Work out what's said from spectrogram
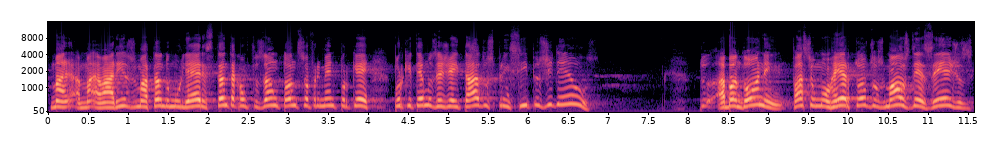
maridos matando mulheres, tanta confusão, tanto sofrimento, por quê? Porque temos rejeitado os princípios de Deus. Abandonem, façam morrer todos os maus desejos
